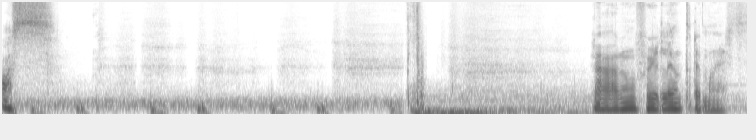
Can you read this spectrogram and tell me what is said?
Nossa. Caramba, foi lento demais.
